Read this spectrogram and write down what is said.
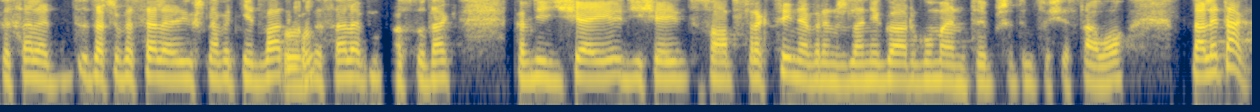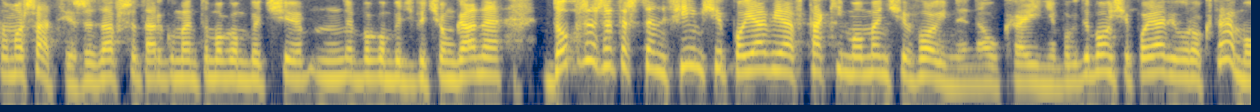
Wesele, znaczy Wesele już nawet nie dwa, tylko Mhm. Wesele po prostu tak. Pewnie dzisiaj, dzisiaj są abstrakcyjne wręcz dla niego argumenty przy tym, co się stało. No ale tak, no masz rację, że zawsze te argumenty mogą być, mm, mogą być wyciągane. Dobrze, że też ten film się pojawia w takim momencie wojny na Ukrainie, bo gdyby on się pojawił rok temu,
